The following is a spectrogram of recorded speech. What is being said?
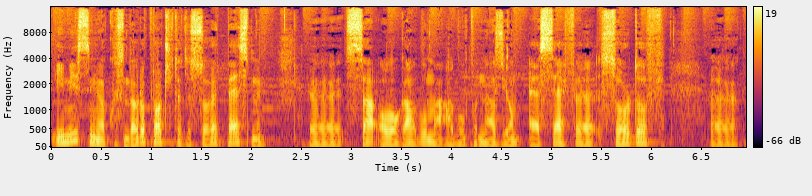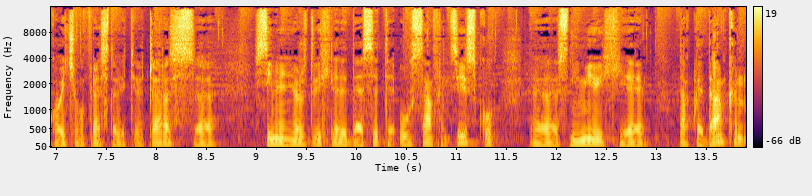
i mislim ako sam dobro pročitao da su ove pesme e, sa ovog albuma, album pod nazivom SF e, Sort of, Eh, koji ćemo predstaviti večeras. Eh, snimljen još 2010. u San Francisku. Eh, snimio ih je, dakle, Duncan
